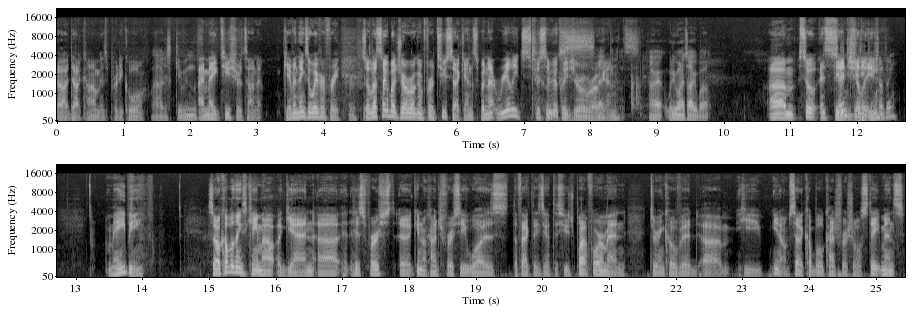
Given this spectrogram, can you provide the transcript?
uh, dot com is pretty cool. Wow, just giving the I make t-shirts on it, giving things away for free. So let's talk about Joe Rogan for two seconds, but not really specifically two Joe Rogan. seconds. All right, what do you want to talk about? Um, so Did he, essentially, did he do something? Maybe. So a couple of things came out again. Uh, his first, uh, you know, controversy was the fact that he's got this huge platform, and during COVID, um, he, you know, said a couple of controversial statements.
